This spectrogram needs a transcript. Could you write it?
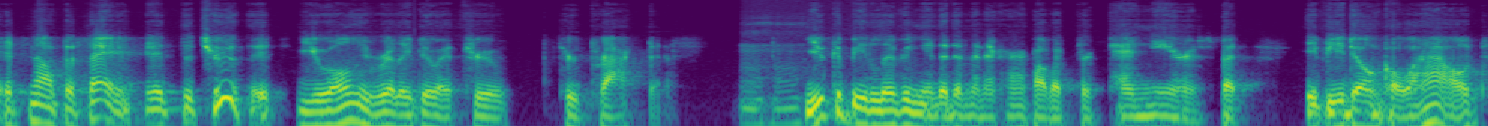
it's not the same. It's the truth. It's, you only really do it through, through practice. Mm-hmm. You could be living in the Dominican Republic for 10 years, but if you don't go out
